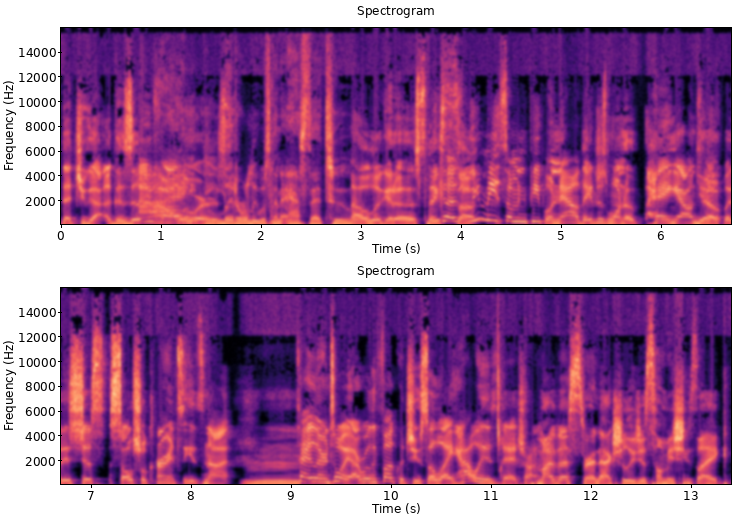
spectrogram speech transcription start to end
that you got a gazillion I followers. literally was gonna ask that too. Oh, look at us. They because suck. we meet so many people now, they just want to hang out and Yep. stuff, but it's just social currency. It's not Mm. Taylor and Toy. I really fuck with you. So, like, how is that trying to. my best friend actually just told me she's like,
